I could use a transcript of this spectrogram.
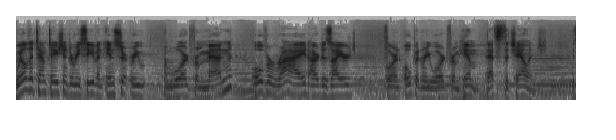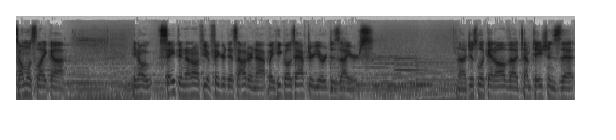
Will the temptation to receive an instant reward from men override our desire for an open reward from Him? That's the challenge. It's almost like, uh, you know, Satan, I don't know if you've figured this out or not, but he goes after your desires. Uh, just look at all the temptations that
